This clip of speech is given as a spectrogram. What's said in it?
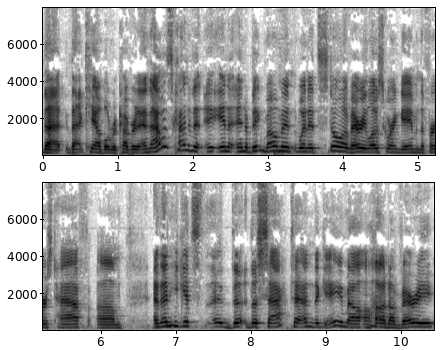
that that Campbell recovered, and that was kind of in in a big moment when it's still a very low scoring game in the first half. Um, and then he gets the the sack to end the game on a very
